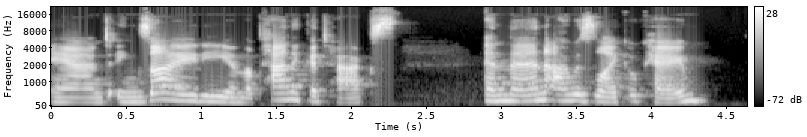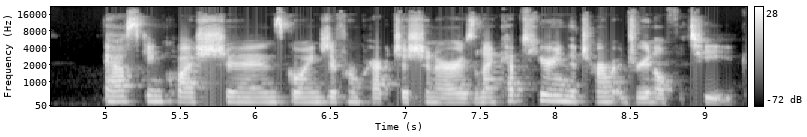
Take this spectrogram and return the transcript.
and anxiety and the panic attacks. And then I was like, okay, asking questions, going to different practitioners, and I kept hearing the term adrenal fatigue.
